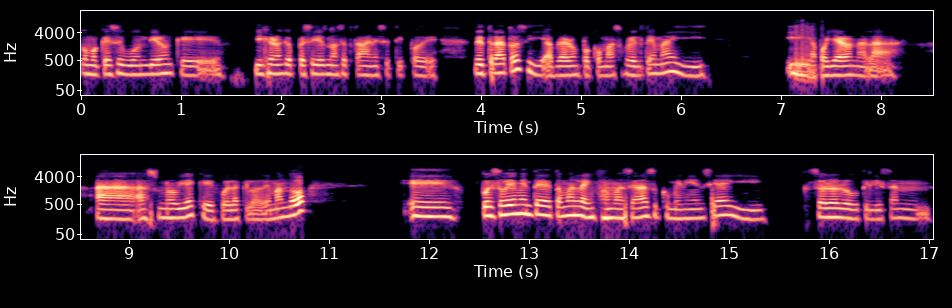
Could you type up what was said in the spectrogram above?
como que se hundieron que dijeron que pues ellos no aceptaban ese tipo de, de tratos y hablaron un poco más sobre el tema y, y apoyaron a la a, a, su novia que fue la que lo demandó. Eh, pues obviamente toman la información a su conveniencia y solo lo utilizan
